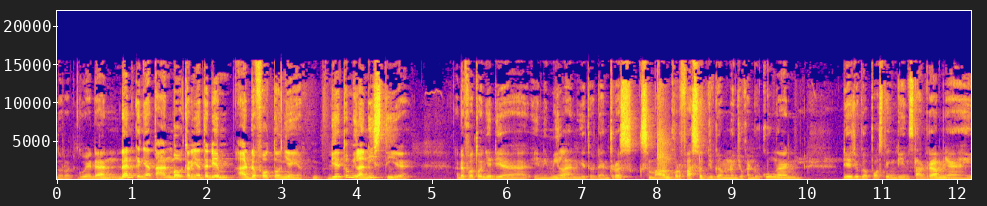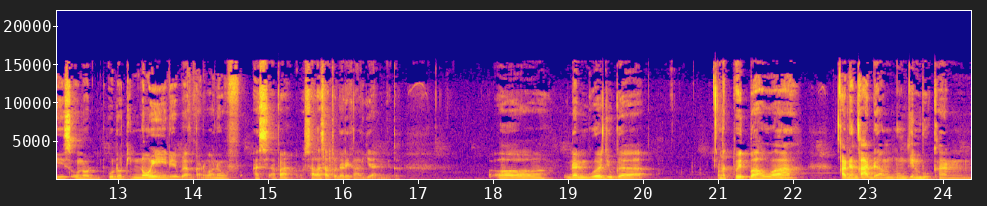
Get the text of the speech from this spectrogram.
menurut gue. Dan dan kenyataan bahwa ternyata dia ada fotonya ya. Dia tuh Milanisti ya ada fotonya dia ini Milan gitu. Dan terus semalam Kurvasut juga menunjukkan dukungan. Dia juga posting di Instagramnya he's uno uno dinoi dia bilang kan one of as apa salah satu dari kalian gitu. Uh, dan gue juga nge-tweet bahwa kadang-kadang mungkin bukan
